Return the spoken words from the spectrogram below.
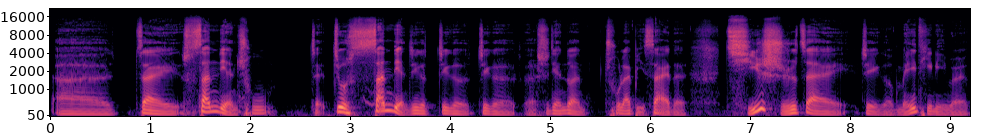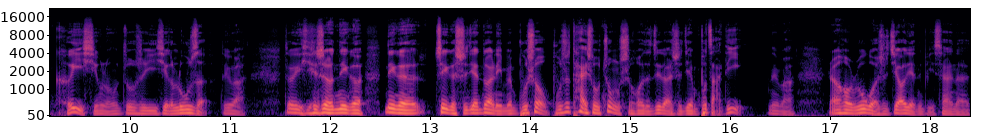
呃，在三点出，在就三点这个这个这个呃时间段出来比赛的，其实在这个媒体里面可以形容都是一些个 loser，对吧？都已经是那个那个这个时间段里面不受不是太受重视，或者这段时间不咋地，对吧？然后如果是焦点的比赛呢，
